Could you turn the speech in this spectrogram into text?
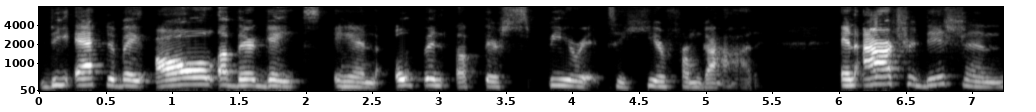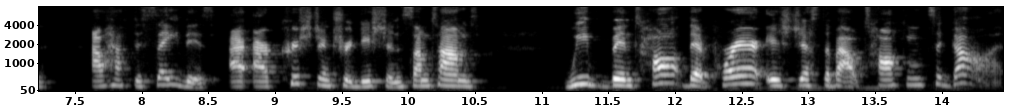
deactivate all of their gates and open up their spirit to hear from God. In our tradition, I'll have to say this our, our Christian tradition, sometimes we've been taught that prayer is just about talking to God.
